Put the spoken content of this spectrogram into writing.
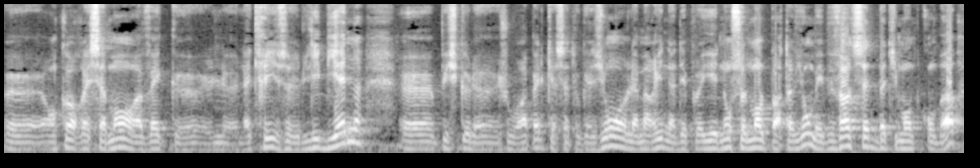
euh, encore récemment avec euh, la crise libyenne, euh, puisque je vous rappelle qu'à cette occasion, la marine a déployé non seulement le porte-avions, mais 27 bâtiments de combat,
